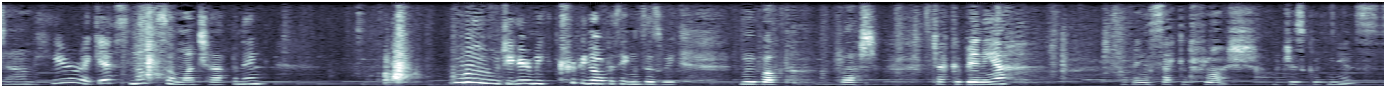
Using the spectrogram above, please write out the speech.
down here I guess not so much happening. Ooh, do you hear me tripping over things as we move up? But Jacobinia having a second flush, which is good news.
